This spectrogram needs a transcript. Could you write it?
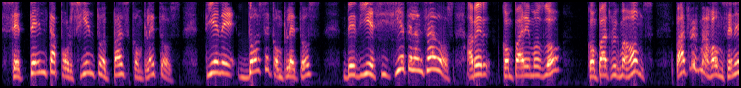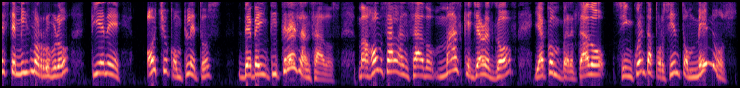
70% de pases completos. Tiene 12 completos de 17 lanzados. A ver, comparémoslo con Patrick Mahomes. Patrick Mahomes en este mismo rubro tiene 8 completos de 23 lanzados. Mahomes ha lanzado más que Jared Goff y ha convertido 50% menos.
